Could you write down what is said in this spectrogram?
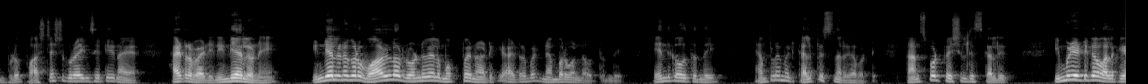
ఇప్పుడు ఫాస్టెస్ట్ గ్రోయింగ్ సిటీ నా హైదరాబాద్ ఇన్ ఇండియాలోనే. ఇండియాలోనే కూడా వరల్డ్లో రెండు వేల ముప్పై నాటికి హైదరాబాద్ నెంబర్ వన్ అవుతుంది. ఎందుకు అవుతుంది? ఎంప్లాయ్మెంట్ కల్పిస్తున్నారు కాబట్టి. ట్రాన్స్పోర్ట్ ఫెసిలిటీస్ కలి ఇమ్మీడియట్గా వాళ్ళకి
